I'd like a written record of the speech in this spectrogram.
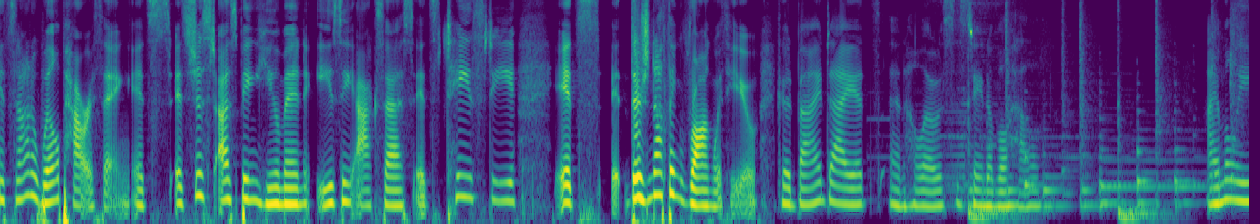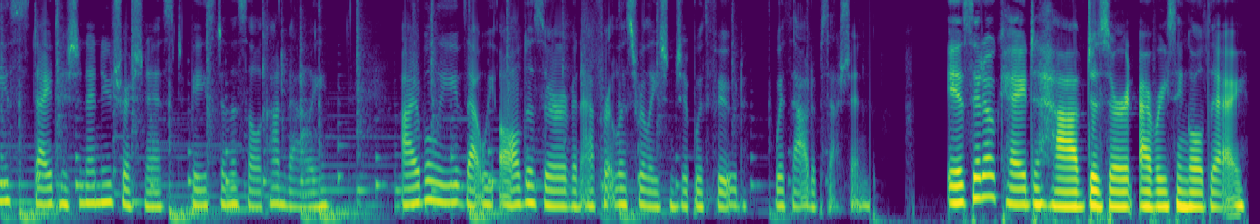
it's not a willpower thing. It's it's just us being human, easy access. It's tasty. It's it, there's nothing wrong with you. Goodbye diets and hello sustainable health. I'm Elise, dietitian and nutritionist based in the Silicon Valley. I believe that we all deserve an effortless relationship with food without obsession. Is it okay to have dessert every single day?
